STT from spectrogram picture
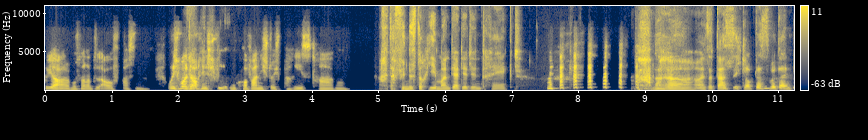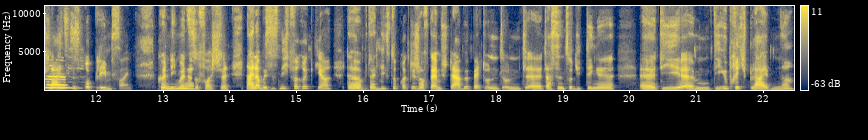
ja, da muss man ein bisschen aufpassen. Und ich wollte ja. auch den schweren Koffer nicht durch Paris tragen. Ach, da findest doch jemand, der dir den trägt. Barbara, also das, ich glaube, das wird dein kleinstes Problem sein. Könnte ich mir ja. jetzt so vorstellen. Nein, aber es ist nicht verrückt, ja. Da, da liegst du praktisch auf deinem Sterbebett und, und äh, das sind so die Dinge, äh, die, ähm, die übrig bleiben, ne?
